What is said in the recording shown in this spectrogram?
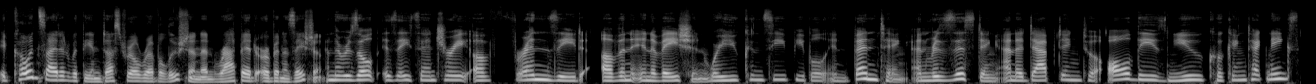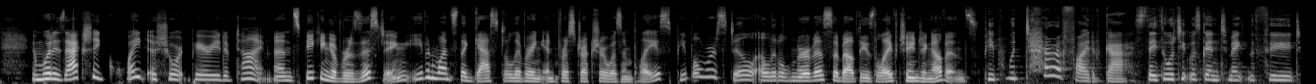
it coincided with the Industrial Revolution and rapid urbanization. And the result is a century of frenzied oven innovation where you can see people inventing and resisting and adapting to all these new cooking techniques in what is actually quite a short period of time. And speaking of resisting, even once the gas delivering infrastructure was in place, people were still a little nervous about these life changing ovens. People were terrified of gas. They thought it was going to make the food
